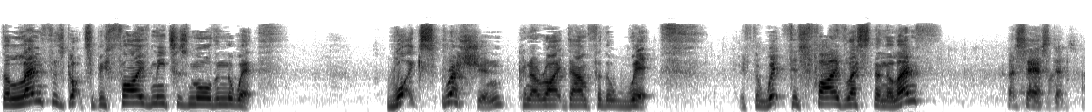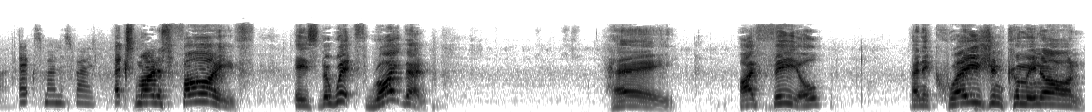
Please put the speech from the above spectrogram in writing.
The length has got to be five metres more than the width. What expression can I write down for the width? If the width is 5 less than the length, let's say Esther. Minus five. X minus 5. X minus 5 is the width. Right then. Hey, I feel an equation coming on.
